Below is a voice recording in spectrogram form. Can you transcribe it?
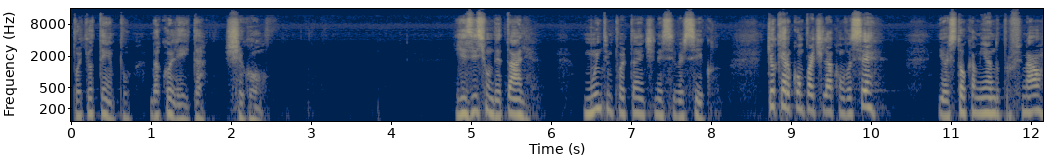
porque o tempo da colheita chegou. E existe um detalhe muito importante nesse versículo, que eu quero compartilhar com você, e eu estou caminhando para o final.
